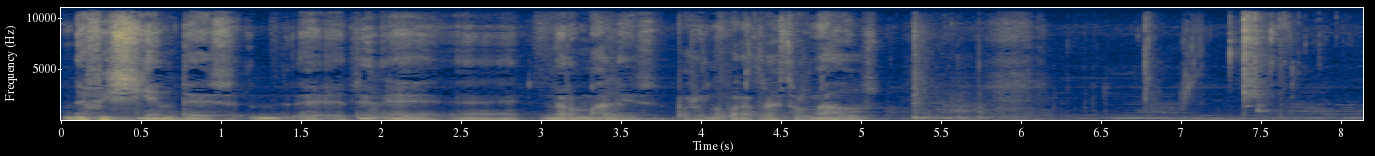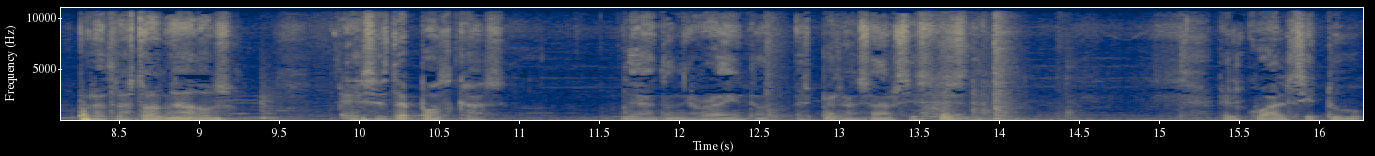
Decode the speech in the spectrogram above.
deficientes eh, eh, eh, normales, pero no para trastornados. Trastornados es este podcast de Anthony Reddington, Esperanza Narcisista, el cual si tú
